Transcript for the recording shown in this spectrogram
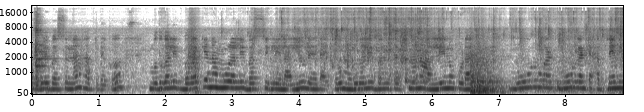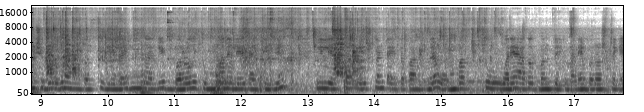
ಹುಬ್ಳಿ ಬಸ್ಸನ್ನು ಹತ್ತಬೇಕು. ಮುದುಗಲ್ಲಿಗೆ ಬರೋಕ್ಕೆ ನಮ್ಮೂರಲ್ಲಿ ಬಸ್ ಸಿಗಲಿಲ್ಲ. ಅಲ್ಲೂ ಲೇಟ್ ಆಯಿತು. ಮುದುಗಲಿಗೆ ಬಂದ ತಕ್ಷಣ ಅಲ್ಲಿನೂ ಕೂಡ ಮೂರು ಗಂಟೆ ಮೂರು ಗಂಟೆ ಹದಿನೈದು ನಿಮಿಷದವರೆಗೂ ನಮಗೆ ಬಸ್ ಸಿಗಲಿಲ್ಲ. ಹೀಗಾಗಿ ಬರೋದು ತುಂಬಾ ಲೇಟ್ ಆಯ್ತಿದ್ವಿ ಇಲ್ಲಿ. ಎಷ್ಟು ಎಷ್ಟು ಗಂಟೆ ಆಯ್ತಪ್ಪ ಅಂತಂದರೆ ಒಂಬತ್ತುವರೆ ಆಗಕ್ಕೆ ಬಂತು ಇಲ್ಲಿ ಮನೆಗೆ ಬರೋ ಅಷ್ಟಿಗೆ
